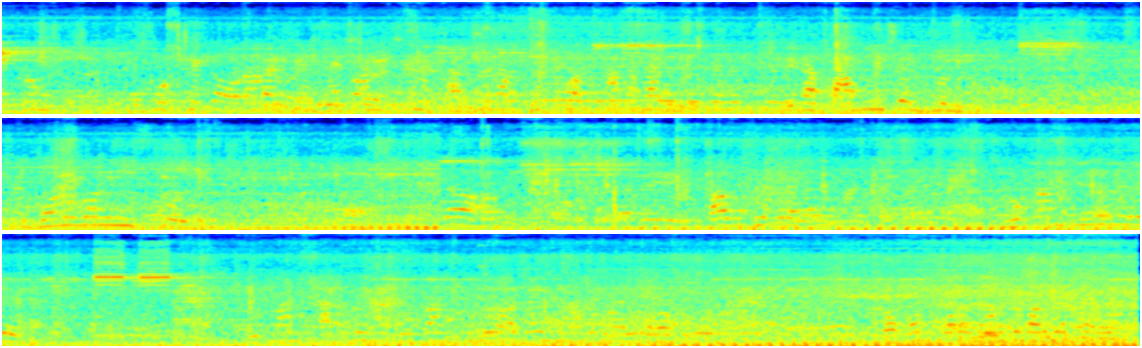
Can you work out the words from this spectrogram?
একদম ওপর থেকে অর্ডার আছে দোকান থাকবে না ফুটপাত থাকা থাকবে এটা পাবলিকের জন্য জনগণ ইউজ করবে দোকান তুলে নেবে দোকান থাকবে না দোকান তুলে নেবে তখন তারা বলতে পারবে না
